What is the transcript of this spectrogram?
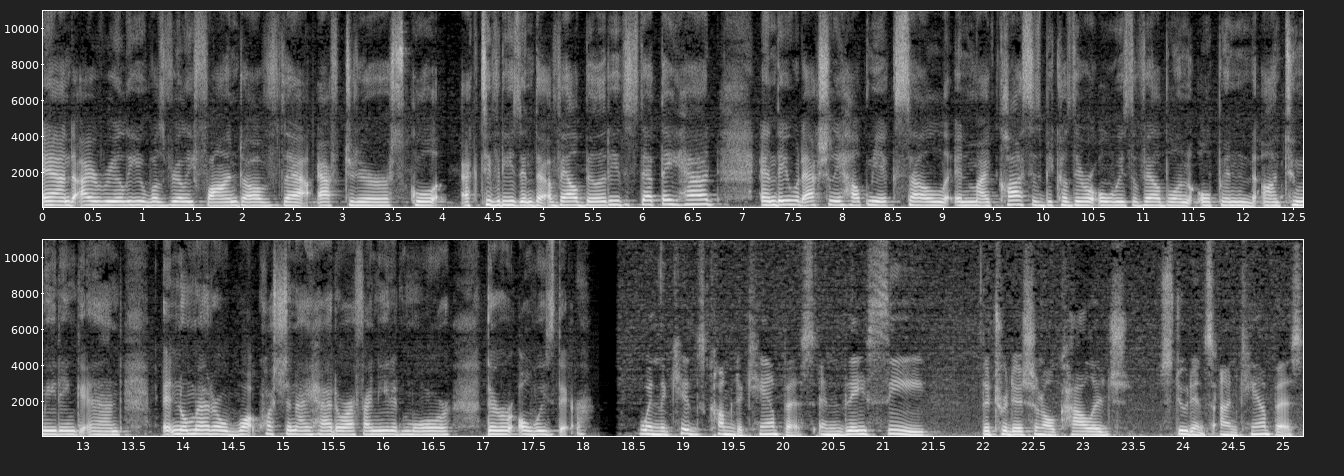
And I really was really fond of the after school activities and the availabilities that they had. And they would actually help me excel in my classes because they were always available and open uh, to meeting. And, and no matter what question I had or if I needed more, they were always there. When the kids come to campus and they see the traditional college students on campus,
